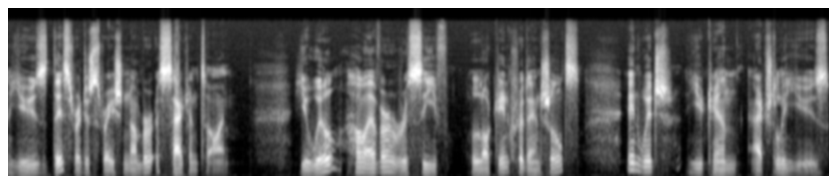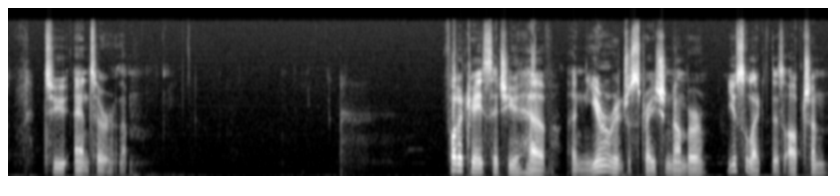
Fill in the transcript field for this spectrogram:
use this registration number a second time. You will, however, receive login credentials in which you can actually use to enter them. For the case that you have a new registration number, You select this option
